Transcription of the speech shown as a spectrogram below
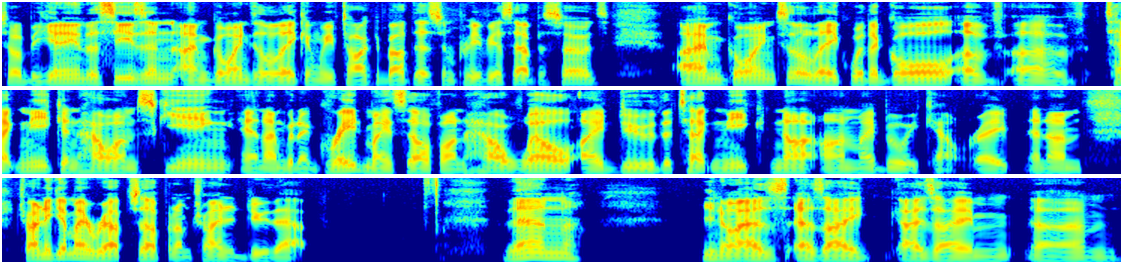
So, beginning of the season, I'm going to the lake, and we've talked about this in previous episodes. I'm going to the lake with a goal of of technique and how I'm skiing, and I'm going to grade myself on how well I do the technique, not on my buoy count, right? And I'm trying to get my reps up, and I'm trying to do that. Then, you know, as as I as I'm um,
